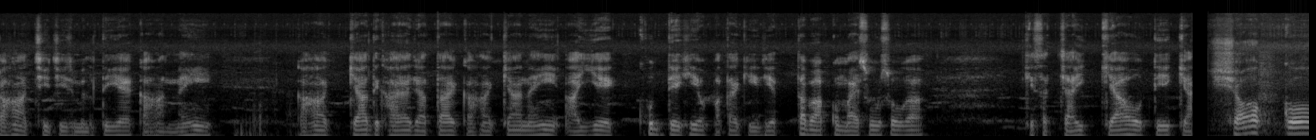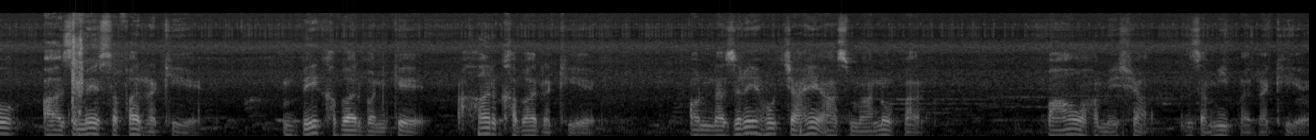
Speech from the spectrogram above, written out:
कहाँ अच्छी चीज़ मिलती है, कहाँ नहीं, कहाँ क्या दिखाया जाता है, कहाँ क्या नहीं, आइए खुद देखिए और पता कीजिए, तब आपको महसूस होगा कि सच्चाई क्या होती है क्या शौक़ को आज़म सफ़र रखिए, बेखबर बन के हर खबर रखिए और नज़रें हो चाहे आसमानों पर पाँव हमेशा ज़मी पर रखिए।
